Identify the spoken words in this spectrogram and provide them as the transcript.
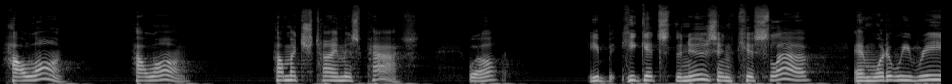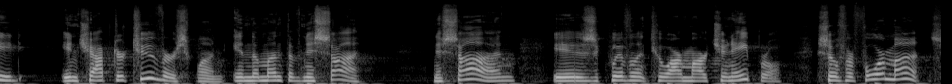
how long? How long? How much time has passed? Well, he, he gets the news in Kislev, and what do we read in chapter 2, verse 1? In the month of Nisan. Nisan is equivalent to our March and April. So for four months,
